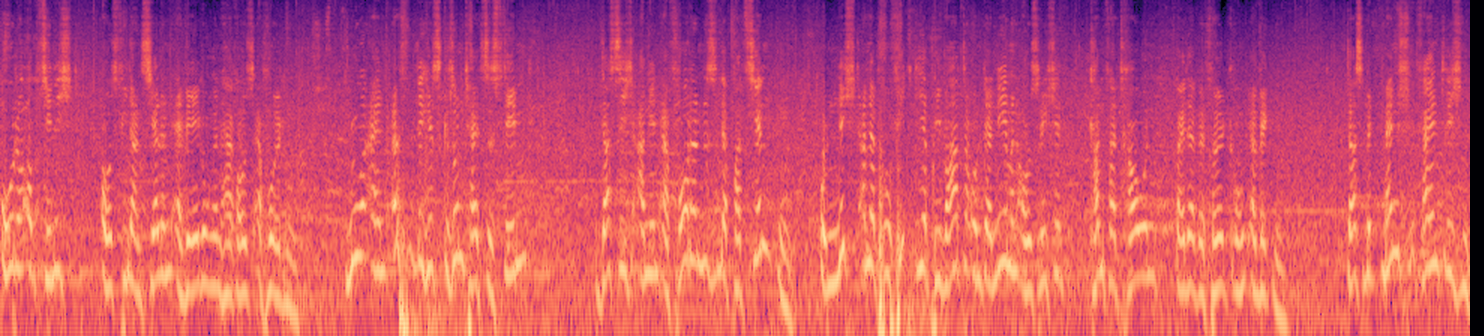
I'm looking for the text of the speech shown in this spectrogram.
oder ob sie nicht aus finanziellen Erwägungen heraus erfolgen. Nur ein öffentliches Gesundheitssystem, das sich an den Erfordernissen der Patienten und nicht an der Profitgier privater Unternehmen ausrichtet, kann Vertrauen bei der Bevölkerung erwecken. Das mit menschenfeindlichen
